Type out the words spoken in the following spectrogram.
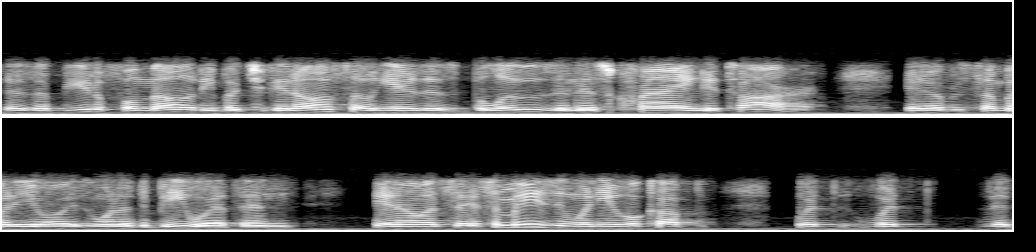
There's a beautiful melody, but you can also hear this blues and this crying guitar. You know, for somebody you always wanted to be with, and you know, it's it's amazing when you hook up with with the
